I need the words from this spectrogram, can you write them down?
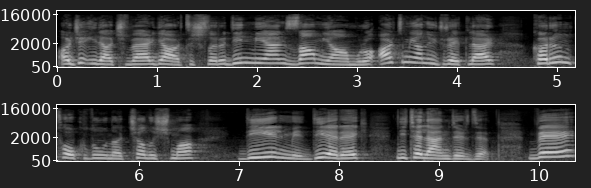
Acı ilaç vergi artışları, dinmeyen zam yağmuru, artmayan ücretler, karın tokluğuna çalışma değil mi diyerek nitelendirdi. Ve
